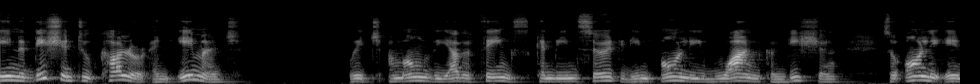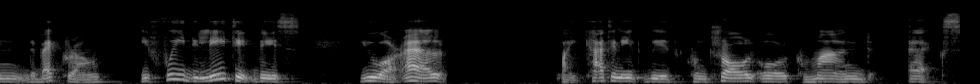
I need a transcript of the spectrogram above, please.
In addition to color and image, which among the other things can be inserted in only one condition, so only in the background, if we deleted this URL by cutting it with Control or Command X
